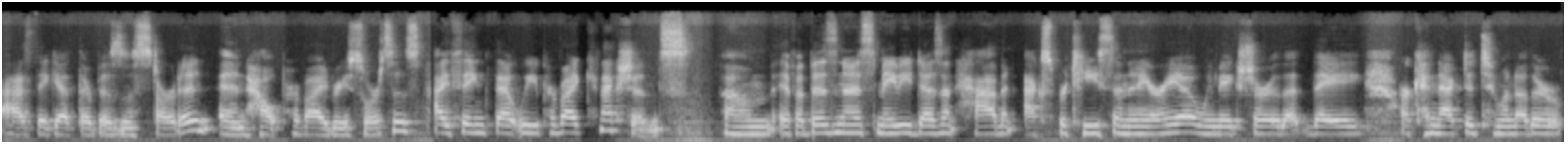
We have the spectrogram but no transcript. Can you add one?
as they get their business started and help provide resources. I think that we provide connections. Um, if a business maybe doesn't have an expertise in an area, we make sure that they are connected to another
